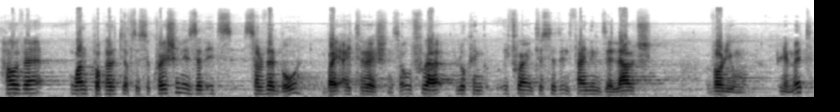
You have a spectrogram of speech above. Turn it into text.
However, one property of this equation is that it's solvable by iteration. So if we are looking, if we are interested in finding the large volume limit,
